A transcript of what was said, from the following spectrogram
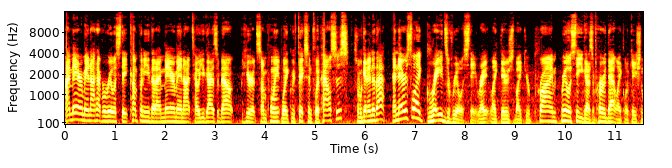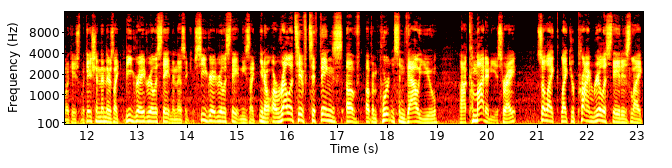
I may or may not have a real estate company that I may or may not tell you guys about here at some point. Like we fix and flip houses. So we'll get into that. And there's like grades of real estate, right? Like there's like your prime real estate. You guys have heard that like location, location, location. Then there's like B grade real estate and then there's like your C grade real estate. And these like, you know, are relative to things of, of importance and value, uh, commodities, right? So like like your prime real estate is like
